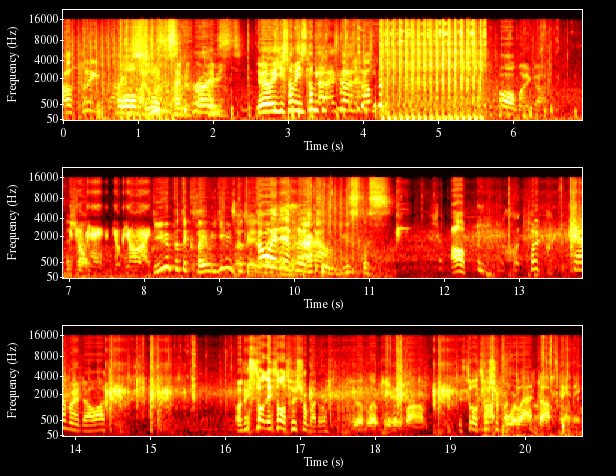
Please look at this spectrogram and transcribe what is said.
I was putting. Like, Oh my lord, Jesus timing, timing. Christ. Yo, yo, he's coming, he's coming. Uh, I gotta help. Oh my god. It's okay. You'll be alright. Do you even put the claim? You didn't even put the okay. claim. No, I didn't put it actual down. useless. Oh, put a camera down. Watch. Oh, they stole. They stole a Twitch phone, by the way. You have located a bomb. They stole a Twitch Op phone. 4 last stop standing.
